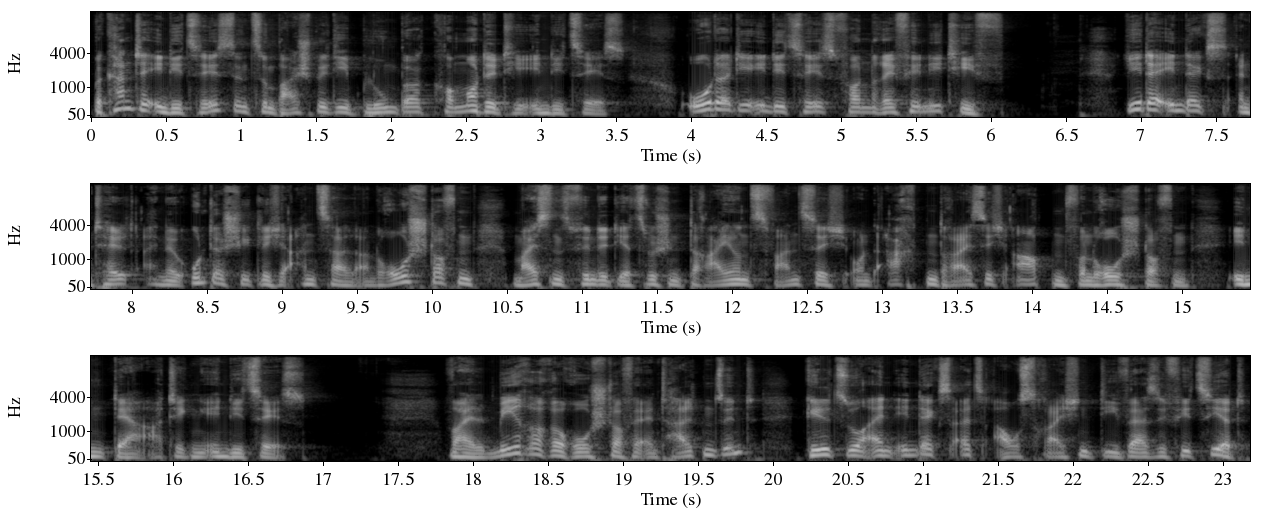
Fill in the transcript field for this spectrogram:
Bekannte Indizes sind zum Beispiel die Bloomberg Commodity Indizes oder die Indizes von Refinitiv. Jeder Index enthält eine unterschiedliche Anzahl an Rohstoffen. Meistens findet ihr zwischen 23 und 38 Arten von Rohstoffen in derartigen Indizes. Weil mehrere Rohstoffe enthalten sind, gilt so ein Index als ausreichend diversifiziert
